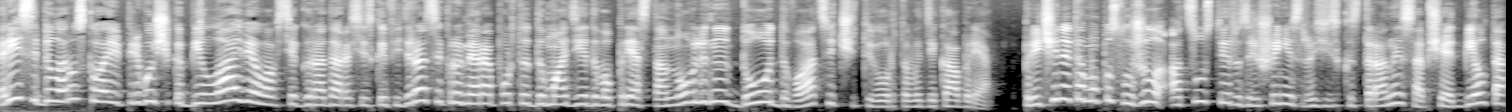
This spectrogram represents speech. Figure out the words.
Рейсы белорусского авиаперевозчика «Белавиа» во все города Российской Федерации, кроме аэропорта Домодедово, приостановлены до 24 декабря. Причиной тому послужило отсутствие разрешения с российской стороны, сообщает Белта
